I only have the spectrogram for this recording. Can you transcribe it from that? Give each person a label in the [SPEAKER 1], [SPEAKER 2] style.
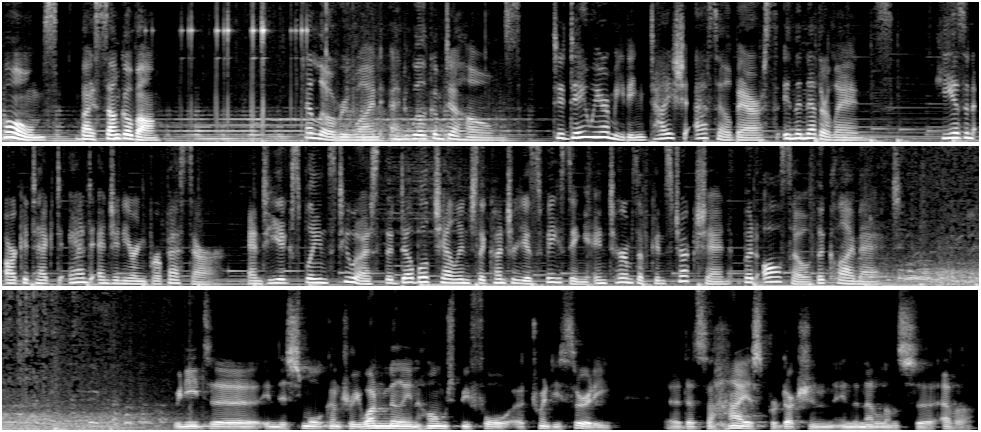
[SPEAKER 1] Homes by Saint-Gobain. Hello, everyone, and welcome to Homes. Today we are meeting Thijs Asselbergs in the Netherlands. He is an architect and engineering professor, and he explains to us the double challenge the country is facing in terms of construction, but also the climate.
[SPEAKER 2] We need, uh, in this small country, 1 million homes before uh, 2030. Uh, that's the highest production in the Netherlands uh, ever.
